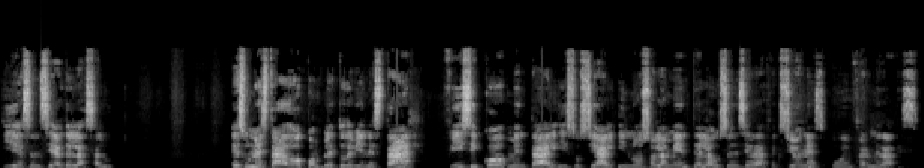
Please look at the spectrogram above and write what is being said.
y esencial de la salud. Es un estado completo de bienestar, físico, mental y social y no solamente la ausencia de afecciones o enfermedades.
